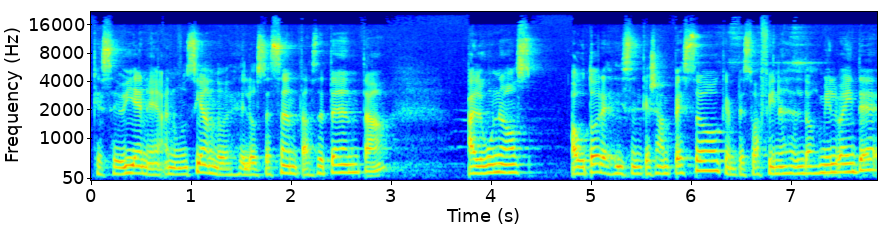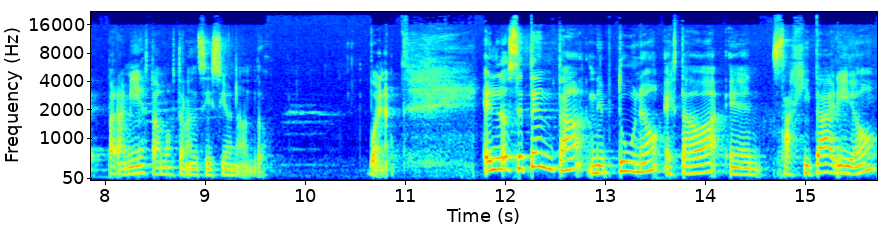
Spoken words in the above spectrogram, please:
que se viene anunciando desde los 60, 70. Algunos autores dicen que ya empezó, que empezó a fines del 2020, para mí estamos transicionando. Bueno, en los 70 Neptuno estaba en Sagitario,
